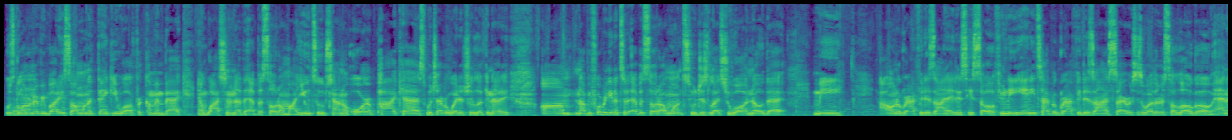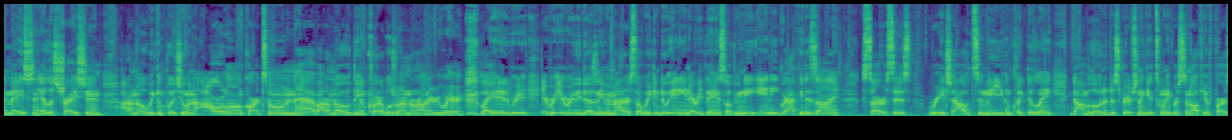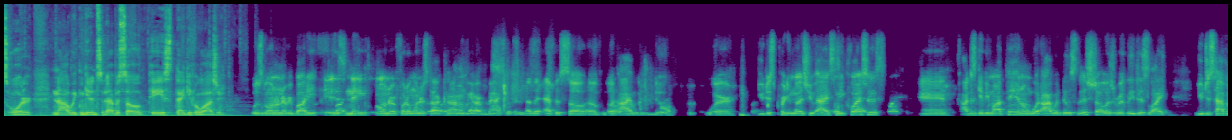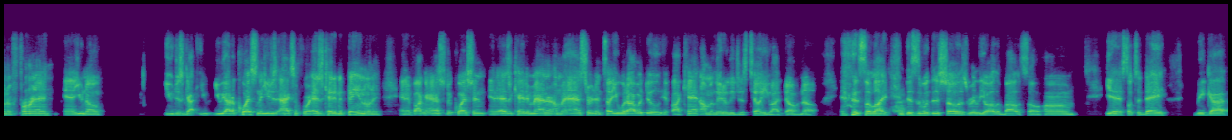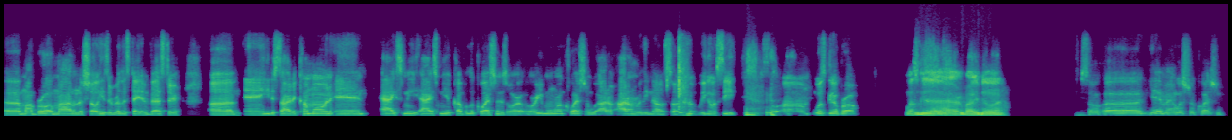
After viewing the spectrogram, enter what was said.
What's going on, everybody? So, I want to thank you all for coming back and watching another episode on my YouTube channel or podcast, whichever way that you're looking at it. Um, now, before we get into the episode, I want to just let you all know that me I own a graphic design agency. So if you need any type of graphic design services, whether it's a logo, animation, illustration, I don't know, we can put you in an hour long cartoon and have, I don't know, the Incredibles running around everywhere. like it, it, it, it really doesn't even matter. So we can do any and everything. So if you need any graphic design services, reach out to me. You can click the link down below in the description and get 20% off your first order. Now we can get into the episode. Peace. Thank you for watching. What's going on, everybody? It is Nate, owner of ForTheWinners.com, and we are back with another episode of What I Would Do, where you just pretty much you ask me questions, and I just give you my opinion on what I would do. So this show is really just like you just having a friend, and you know, you just got you you got a question and you just asking for an educated opinion on it. And if I can answer the question in an educated manner, I'm gonna answer it and tell you what I would do. If I can't, I'm gonna literally just tell you I don't know. so like this is what this show is really all about. So um yeah, so today we got uh my bro Ahmad on the show. He's a real estate investor. Uh, and he decided to come on and ask me ask me a couple of questions or or even one question. I don't I don't really know. So we gonna see. So um what's good, bro? What's good? How everybody doing? So uh yeah, man, what's your question?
